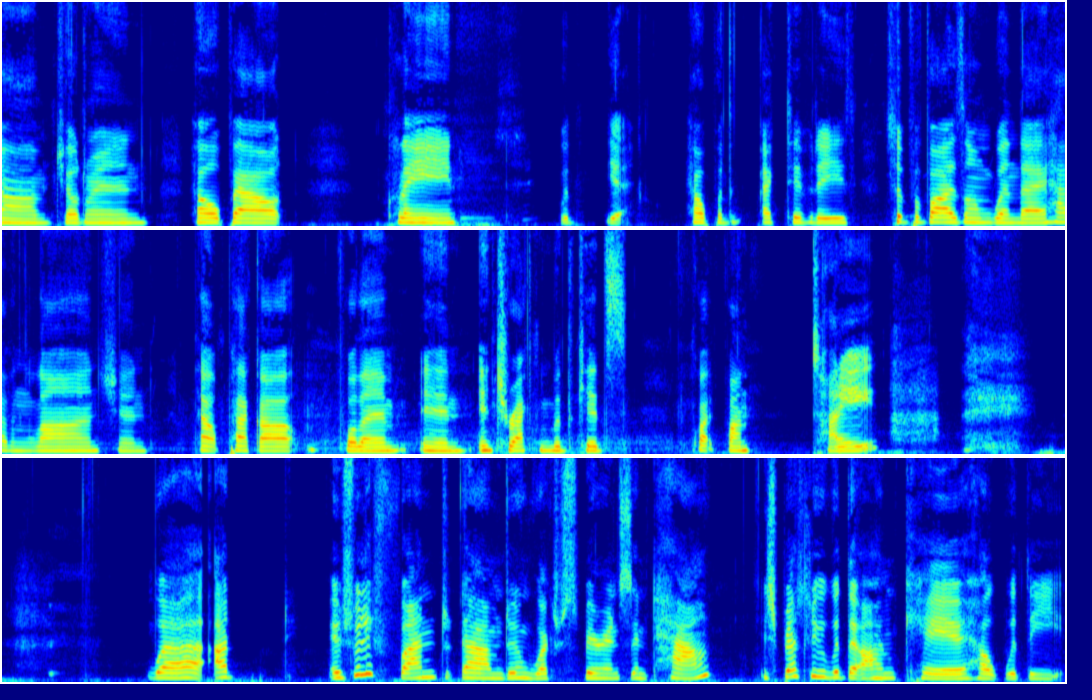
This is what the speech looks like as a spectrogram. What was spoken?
um children, help out, clean yeah help with activities, supervise them when they're having lunch, and help pack up for them and interacting with the kids. Quite fun. Honey, well, I, it was really fun um, doing work experience in town, especially with the home care, help with the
